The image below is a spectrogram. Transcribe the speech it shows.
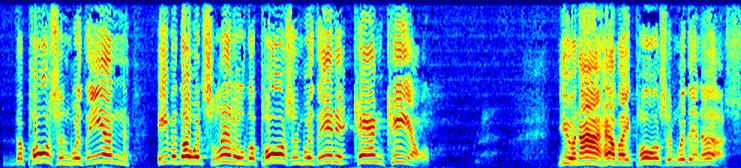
The poison within, even though it's little, the poison within it can kill. You and I have a poison within us.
